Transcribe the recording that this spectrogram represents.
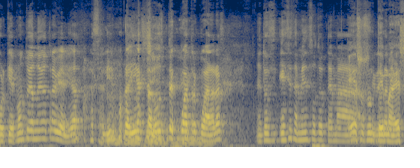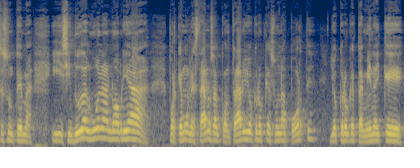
porque de pronto ya no hay otra vialidad para salir por ahí hasta Sí. dos, tres, cuatro cuadras. Entonces, ese también es otro tema. Eso es un tema, ese es un tema. Y sin duda alguna no habría por qué molestarnos, al contrario, yo creo que es un aporte. Yo creo que también hay que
